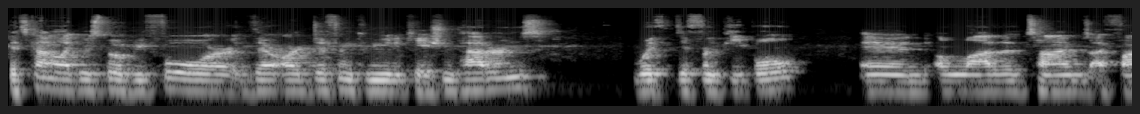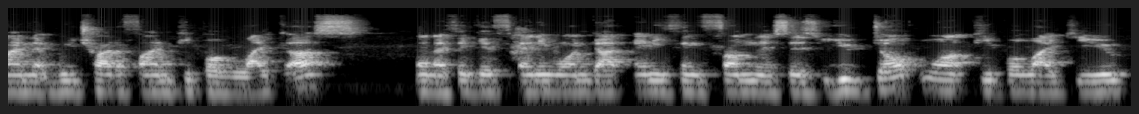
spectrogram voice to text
it's kind of like we spoke before there are different communication patterns with different people. And a lot of the times I find that we try to find people like us. And I think if anyone got anything from this is you don't want people like you,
